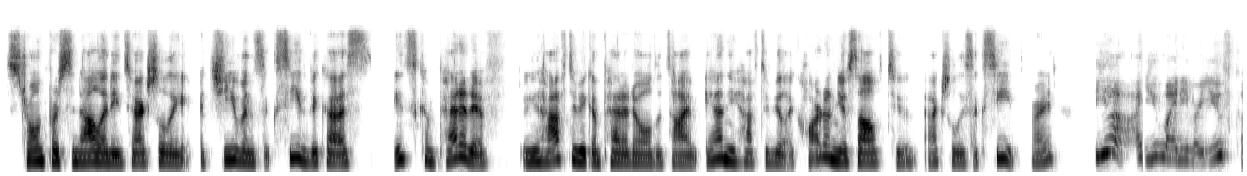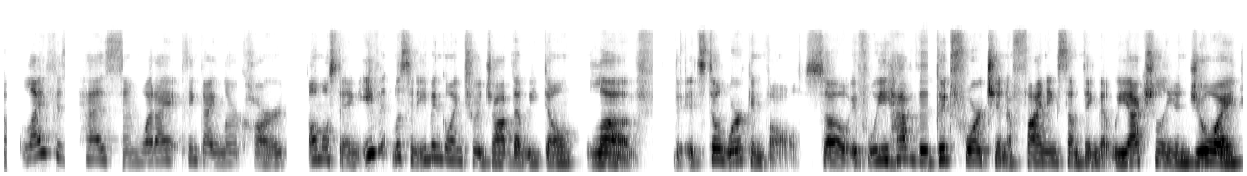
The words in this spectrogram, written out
strong personality to actually achieve and succeed because it's competitive you have to be competitive all the time and you have to be like hard on yourself to actually succeed right yeah, you might even you've come. Life is has and what I think I learned hard, almost saying, even listen, even going to a job that we don't love, it's still work involved. So if we have the good fortune of finding something that we actually enjoy,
